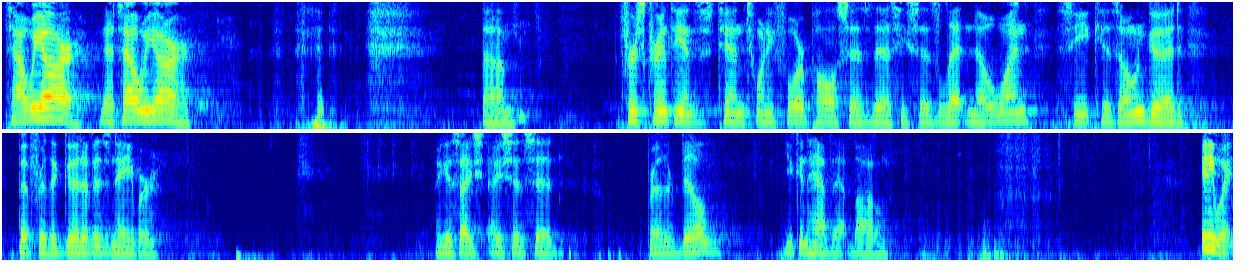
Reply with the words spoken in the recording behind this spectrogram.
that's how we are. That's how we are. Um, 1 Corinthians 10:24 Paul says this. He says, "Let no one seek his own good, but for the good of his neighbor." I guess I, sh- I should have said, "Brother Bill, you can have that bottle." Anyway,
